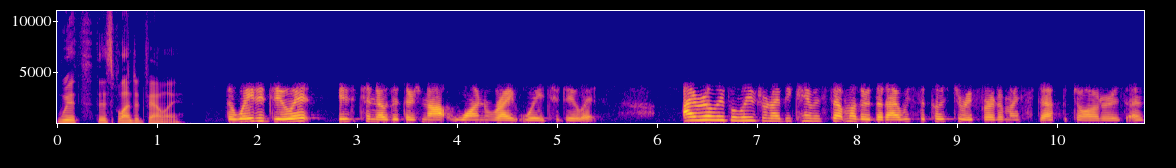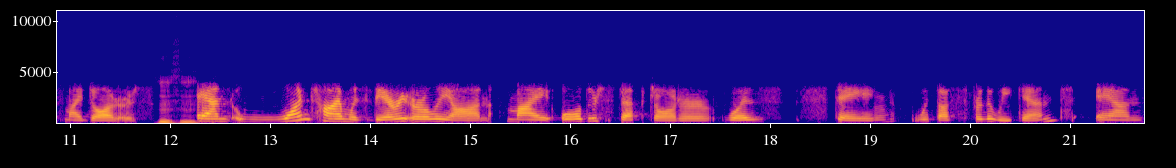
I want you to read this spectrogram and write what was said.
with this blended family? The way to do it is to know that there's not one right way to do it. I really believed when I became a stepmother that I was supposed to refer to my stepdaughters as my daughters. Mm-hmm. And one time was very early on. My older stepdaughter was staying with us for the weekend, and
